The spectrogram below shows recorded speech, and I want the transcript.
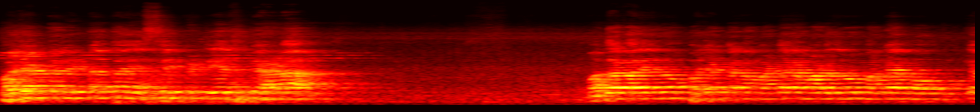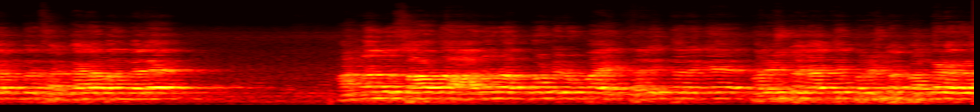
ಬಜೆಟ್ ಅಲ್ಲಿ ಇಟ್ಟಂತ S C P T S P ಹಣ ಮೊದಲ ಏನು ಬಜೆಟ್ ಅನ್ನ ಮಂಡನೆ ಮಾಡಿದ್ರು ಮೊನ್ನೆ ಮು- ಮುಖ್ಯಮಂತ್ರಿ ಸರ್ಕಾರ ಬಂದ ಮೇಲೆ ಹನ್ನೊಂದು ಸಾವಿರದ ಆರುನೂರ ಕೋಟಿ ರೂಪಾಯಿ ದಲಿತರಿಗೆ ಪರಿಷ್ಠ ಜಾತಿ ಪರಿಷ್ಠ ಪಂಗಡಗಳ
